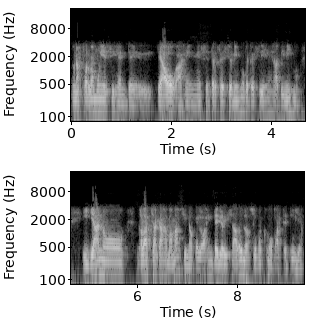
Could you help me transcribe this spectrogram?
de una forma muy exigente, te ahogas en ese perfeccionismo que te exiges a ti mismo y ya no, no lo achacas a mamá, sino que lo has interiorizado y lo asumes como parte tuya.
